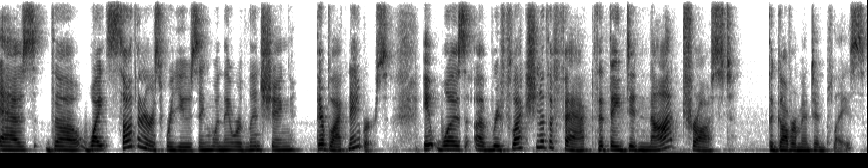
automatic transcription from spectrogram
as the white Southerners were using when they were lynching their black neighbors. It was a reflection of the fact that they did not trust the government in place.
